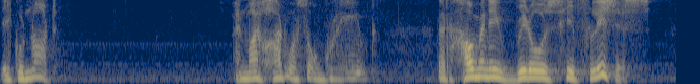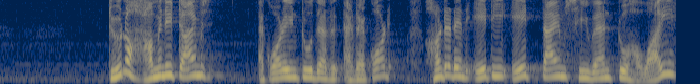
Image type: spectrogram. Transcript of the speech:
He could not. And my heart was so grieved that how many widows he fleeces. Do you know how many times, according to the record, 188 times he went to Hawaii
